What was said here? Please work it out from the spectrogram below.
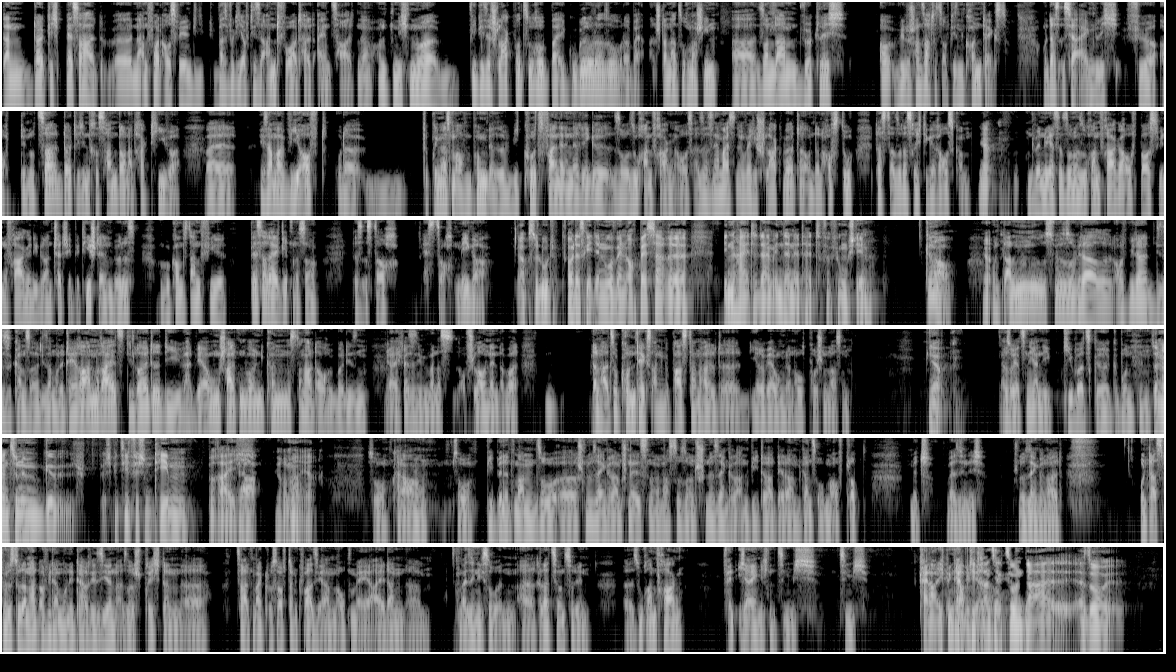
dann deutlich besser halt äh, eine Antwort auswählen, die was wirklich auf diese Antwort halt einzahlt, ne? Und nicht nur wie diese Schlagwortsuche bei Google oder so oder bei Standardsuchmaschinen, äh, sondern wirklich, wie du schon sagtest, auf diesen Kontext. Und das ist ja eigentlich für auch den Nutzer deutlich interessanter und attraktiver, weil ich sag mal, wie oft oder bringen wir es mal auf den Punkt. Also wie kurz fallen denn in der Regel so Suchanfragen aus? Also das sind ja meistens irgendwelche Schlagwörter und dann hoffst du, dass da so das Richtige rauskommt. Ja. Und wenn du jetzt so eine Suchanfrage aufbaust wie eine Frage, die du an ChatGPT stellen würdest und bekommst dann viel bessere Ergebnisse, das ist doch, ist doch mega. Absolut. Aber das geht ja nur, wenn auch bessere Inhalte da im Internet halt zur Verfügung stehen. Genau. Ja. Und dann ist so wieder auch wieder dieses ganze, dieser monetäre Anreiz. Die Leute, die halt Werbung schalten wollen, die können das dann halt auch über diesen, ja, ich weiß nicht, wie man das auf schlau nennt, aber dann halt so Kontext angepasst dann halt äh, ihre Werbung dann hochpushen lassen. Ja. Also jetzt nicht an die Keywords ge gebunden. Sondern zu einem spezifischen Themenbereich. Ja. Wie auch immer, ja. So, keine Ahnung. So, wie bindet man so äh, Schnürsenkel am schnellsten? Und dann hast du so einen Schnürsenkelanbieter, der dann ganz oben aufploppt mit, weiß ich nicht, Schnürsenkeln halt. Und das würdest du dann halt auch wieder monetarisieren. Also sprich, dann äh, zahlt Microsoft dann quasi an OpenAI dann, ähm, weiß ich nicht, so in äh, Relation zu den äh, Suchanfragen. Fände ich eigentlich ein ziemlich, ziemlich, keine Ahnung, ich bin kein Ob die Transaktion da, also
